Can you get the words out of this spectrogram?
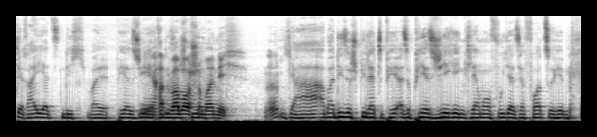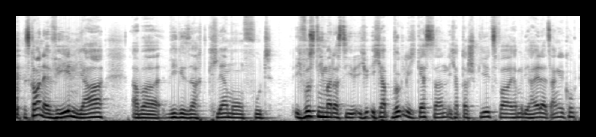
drei jetzt nicht, weil PSG. Nee, hatten wir aber Spiel, auch schon mal nicht. Ne? Ja, aber dieses Spiel hätte P also PSG gegen Clermont Foot jetzt hervorzuheben. Das kann man erwähnen, ja, aber wie gesagt, Clermont Foot. Ich wusste nicht mal, dass die. Ich, ich habe wirklich gestern, ich habe das Spiel zwar, ich habe mir die Highlights angeguckt,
